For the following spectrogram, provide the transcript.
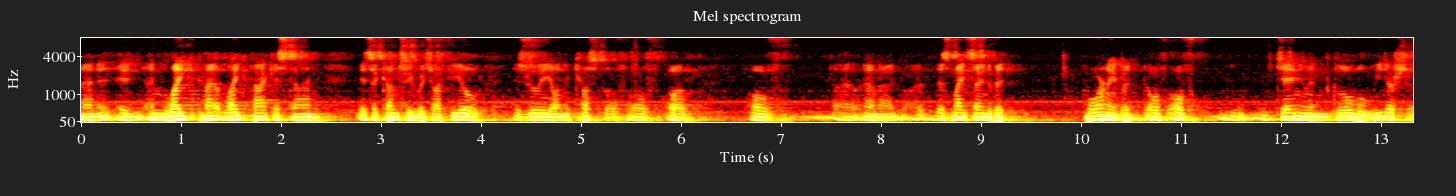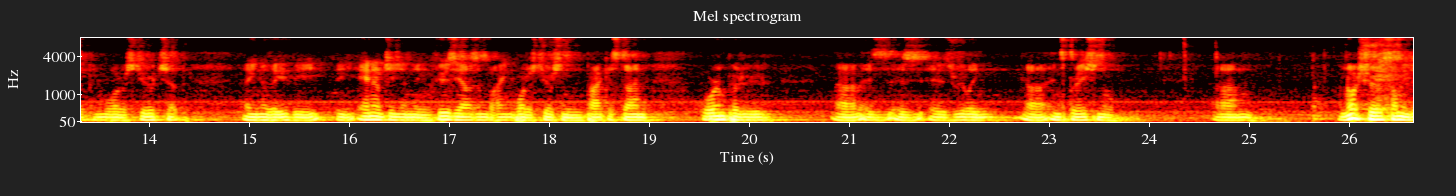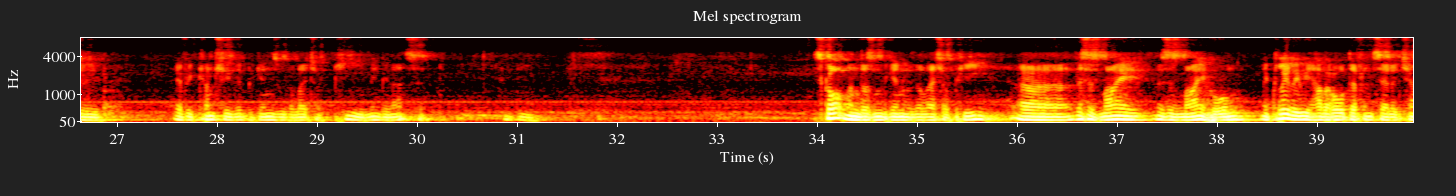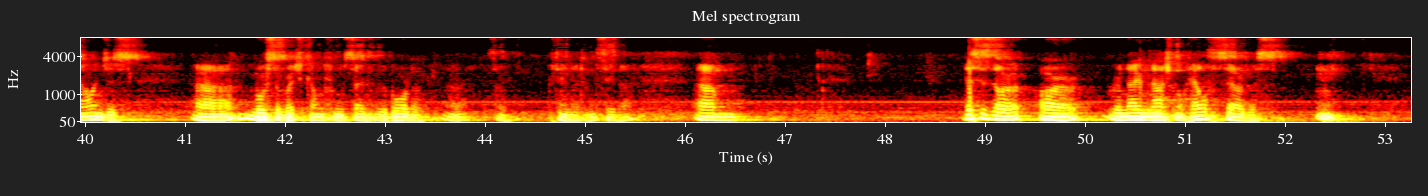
And, it, and like, like Pakistan, it's a country which I feel is really on the cusp of, of, of, of uh, and I, this might sound a bit corny, but of, of genuine global leadership in water stewardship. Uh, you know, the, the, the energy and the enthusiasm behind water stewardship in Pakistan or in Peru uh, is, is, is really uh, inspirational. Um, I'm not sure it's something to every country that begins with the letter P. Maybe that's it. Could be. Scotland doesn't begin with the letter P. Uh, this is my this is my home. Now, clearly, we have a whole different set of challenges, uh, most of which come from south of the border. Uh, so pretend I didn't say that. Um, this is our, our renowned National Health Service. it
